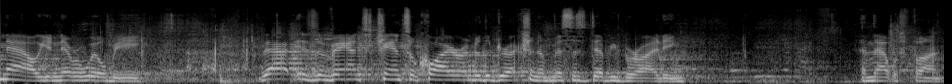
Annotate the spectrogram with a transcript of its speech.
now, you never will be. That is the Vance Chancel Choir under the direction of Mrs. Debbie Briding. And that was fun.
